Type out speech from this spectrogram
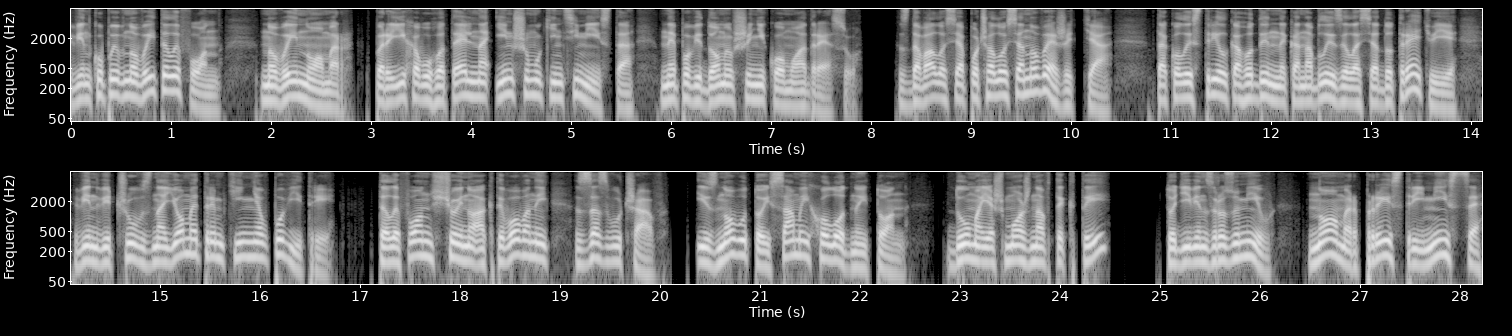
Він купив новий телефон, новий номер, переїхав у готель на іншому кінці міста, не повідомивши нікому адресу. Здавалося, почалося нове життя. Та коли стрілка годинника наблизилася до третьої, він відчув знайоме тремтіння в повітрі. Телефон, щойно активований, зазвучав. І знову той самий холодний тон. Думаєш, можна втекти? Тоді він зрозумів номер, пристрій, місце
